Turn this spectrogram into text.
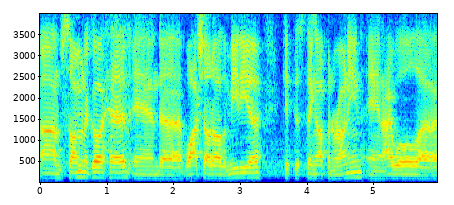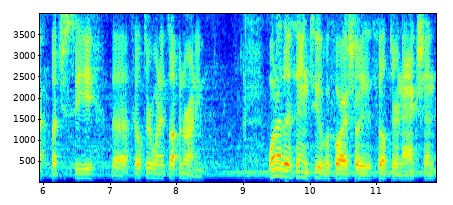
Um, so I'm going to go ahead and uh, wash out all the media, get this thing up and running, and I will uh, let you see the filter when it's up and running. One other thing too before I show you the filter in action,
